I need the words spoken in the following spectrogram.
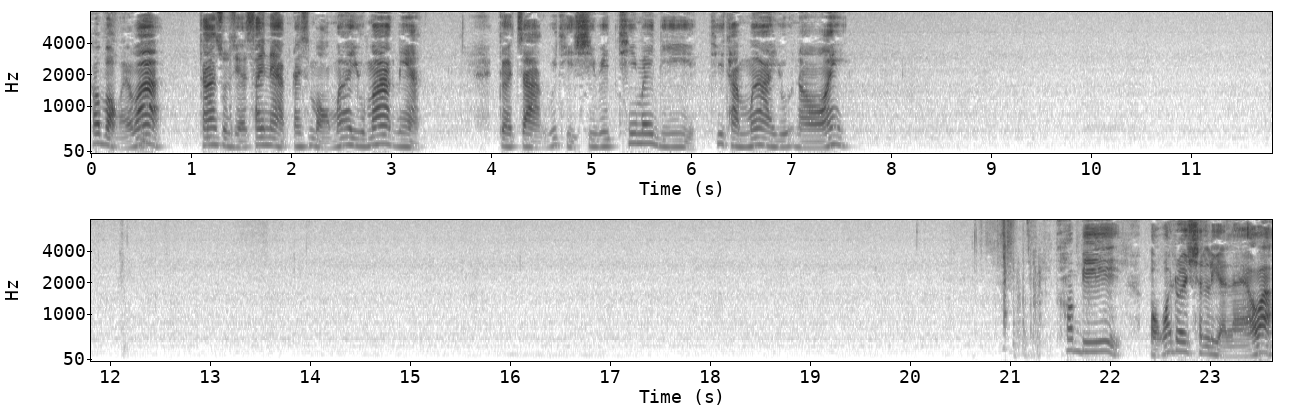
ก็บอกไว้ว่าการสูญเสียไซแนปในสมองเมื่ออายุมากเนี่ย เกิดจากวิถีชีวิตที่ไม่ดีที่ทำเมื่ออายุน้อย ข้อ B บอกว่าโดยเฉลี่ยแล้วอะ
